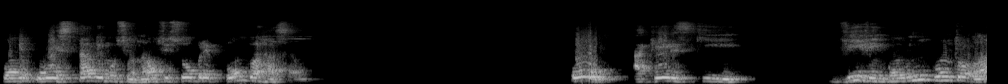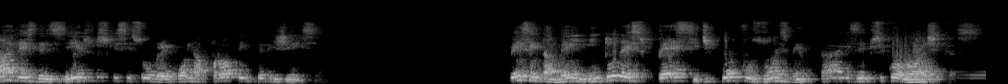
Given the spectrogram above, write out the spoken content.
com o estado emocional se sobrepondo à razão. Ou aqueles que vivem com incontroláveis desejos que se sobrepõem à própria inteligência. Pensem também em toda a espécie de confusões mentais e psicológicas.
